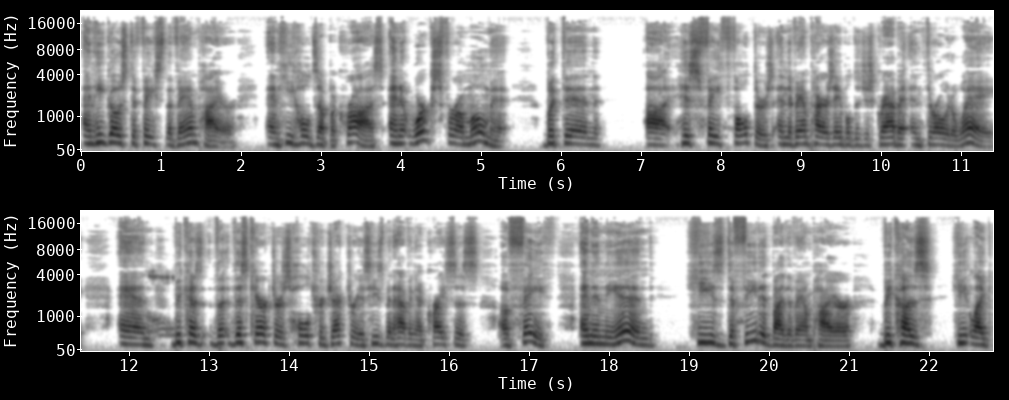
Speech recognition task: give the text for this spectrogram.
And he goes to face the vampire, and he holds up a cross, and it works for a moment, but then uh, his faith falters, and the vampire is able to just grab it and throw it away. And Oh. because the, this character's whole trajectory is he's been having a crisis of faith, and in the end, he's defeated by the vampire because he like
